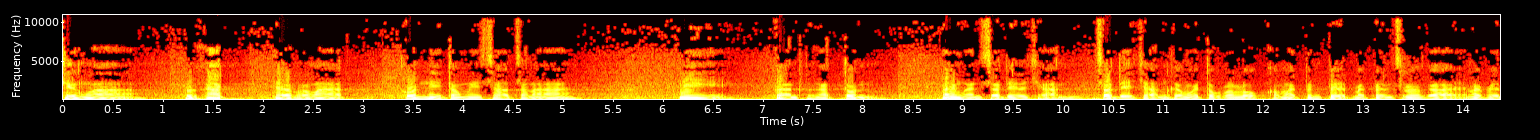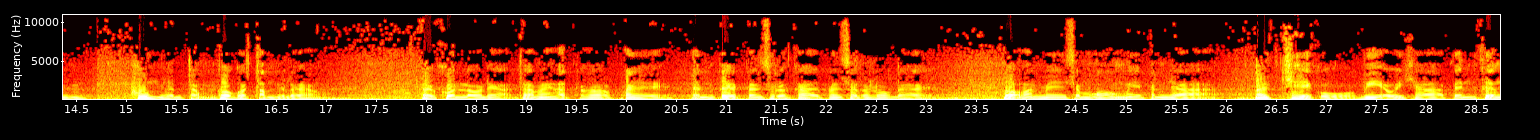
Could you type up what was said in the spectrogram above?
จึงมาฝึกหัดอย่าประมาทคนนี้ต้องมีศาสนา มีการฝึกหัดตนไม่เหมือนสัตว์เดรัจฉาน สัตว์เดรัจฉานเขาไม่ตกนรก เขาไม่เป็นเปรตไม่เป็นสุรกาย ไม่เป็นภูมิยันต่ำเขาก็ต่ำอยู่แล้ว แต่คนเราเนี่ย ถ้าไม่หัดก็ไปเป็นเปรตเป็นสุรกายเป็นสัตว์โลกได้ เพราะมันมีสมองมีปัญญาในเชโกมีอวิชชาเป็นเครื่อง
